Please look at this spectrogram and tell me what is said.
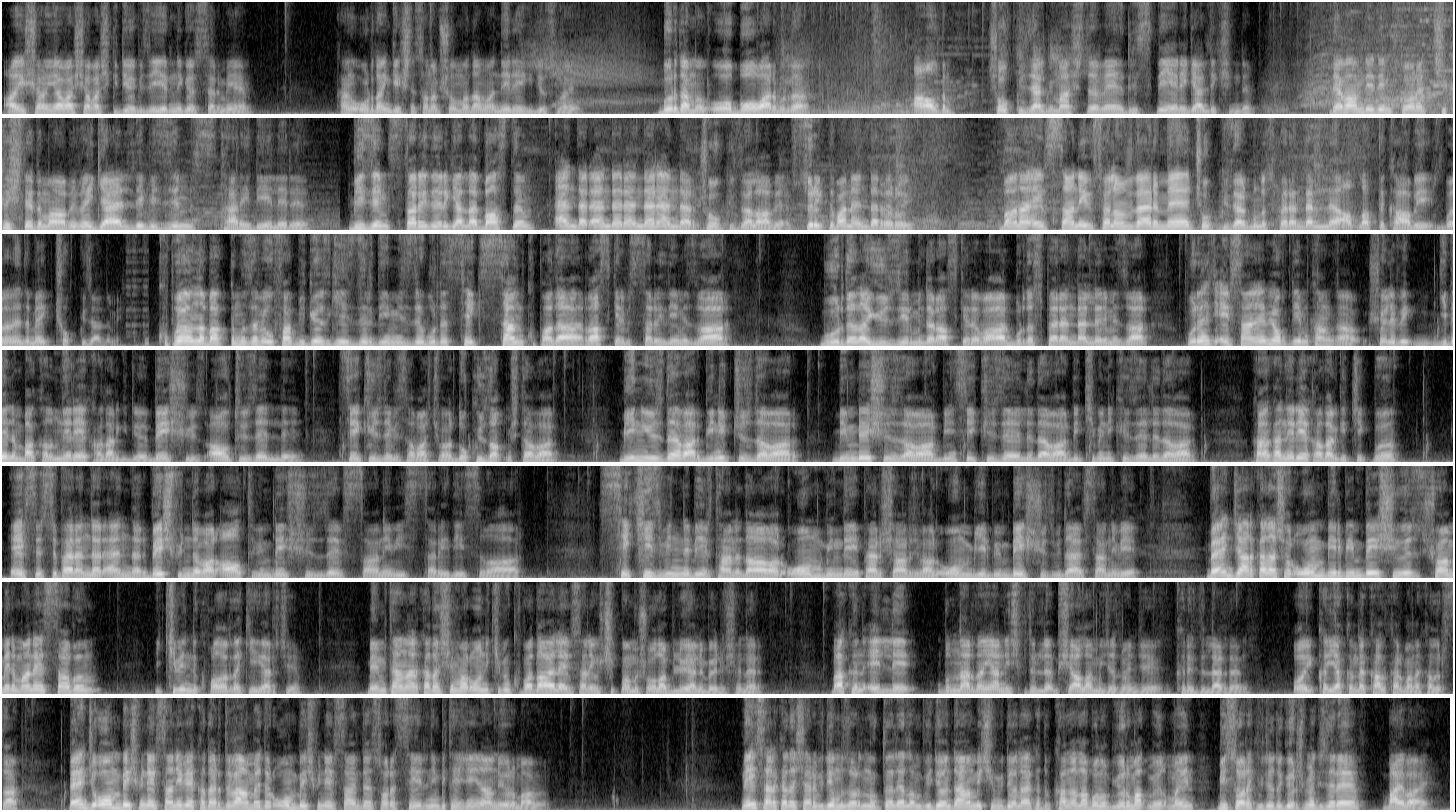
Ayı şu an yavaş yavaş gidiyor bize yerini göstermeye. Kanka oradan geçtin sana bir şey olmadı ama nereye gidiyorsun ayı? Burada mı? O Bo var burada. Aldım. Çok güzel bir maçtı ve riskli yere geldik şimdi. Devam dedim sonra çıkış dedim abi ve geldi bizim star hediyeleri. Bizim star hediyeleri geldi. Bastım. Ender ender ender ender. Çok güzel abi. Sürekli bana ender ver oyun. Bana efsanevi falan verme. Çok güzel. Bunu da süper enderle atlattık abi. Bu da ne demek? Çok güzel demek. Kupa yoluna baktığımızda ve ufak bir göz gezdirdiğimizde burada 80 kupada rastgele bir star hediyemiz var. Burada da 120'de rastgele var. Burada süper enderlerimiz var. Burada hiç efsanevi yok değil mi kanka? Şöyle bir gidelim bakalım nereye kadar gidiyor. 500, 650, 800'de bir savaşçı var. 960'da var. 1100'de var, 1300'de var. 1500'de var, 1850'de var, 2250'de var. Kanka nereye kadar gidecek bu? Hepsi süper ender, ender. 5000'de var, 6500'de efsanevi star hediyesi var. 8000'de bir tane daha var. 10.000'de hiper şarj var. 11500 bir daha efsanevi. Bence arkadaşlar 11500 şu an benim ana hesabım 2000'li kupalardaki gerçi. Benim bir tane arkadaşım var 12.000 kupada hala efsanevi çıkmamış olabiliyor yani böyle şeyler. Bakın 50 bunlardan yani hiçbir türlü bir şey alamayacağız bence kredilerden. O yakında kalkar bana kalırsa. Bence 15.000 efsaneviye kadar devam eder. 15.000 efsaneden sonra serinin biteceğine inanıyorum abi. Neyse arkadaşlar videomuzu orada noktalayalım. Videonun devamı için videoya like atıp kanala abone olup yorum atmayı unutmayın. Bir sonraki videoda görüşmek üzere. Bay bay.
